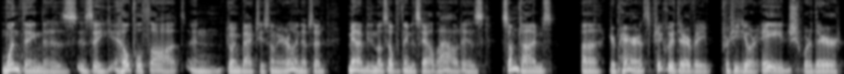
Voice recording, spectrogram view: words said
one thing that is is a helpful thought, and going back to something earlier in the episode, may not be the most helpful thing to say out loud. Is sometimes uh, your parents, particularly if they're of a particular age where their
